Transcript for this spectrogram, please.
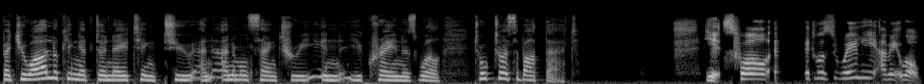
but you are looking at donating to an animal sanctuary in Ukraine as well. Talk to us about that. Yes, well, it was really, I mean, well,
